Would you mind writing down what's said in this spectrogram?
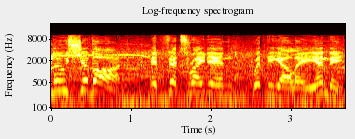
blue chiffon. It fits right in with the LA image.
